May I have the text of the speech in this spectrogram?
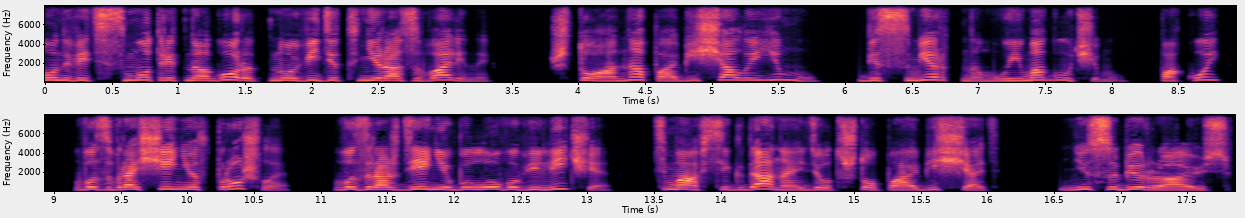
Он ведь смотрит на город, но видит не развалины. Что она пообещала ему, бессмертному и могучему? Покой? Возвращение в прошлое? Возрождение былого величия? Тьма всегда найдет, что пообещать. Не собираюсь.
